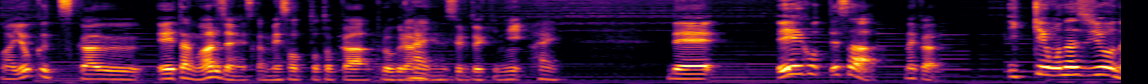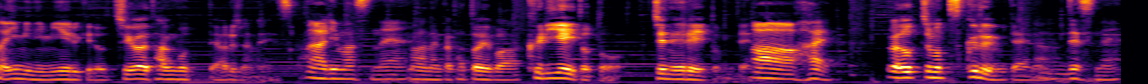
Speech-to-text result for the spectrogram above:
まあ、よく使う英単語あるじゃないですか。メソッドとかプログラミングするときに、はい。で英語ってさなんか一見同じような意味に見えるけど違う単語ってあるじゃないですか。ありますね。まあなんか例えばクリエイトとジェネレートみたいな。ああはい。どっちも作るみたいなですね。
